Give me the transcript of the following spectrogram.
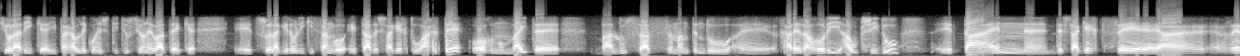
ziolarik e, iparaldeko instituzione batek e, zuela gerorik izango eta desagertu arte, hor nunbait e, ba, luzaz mantendu e, jarrera hori hautsi du, eta en desagertze e,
